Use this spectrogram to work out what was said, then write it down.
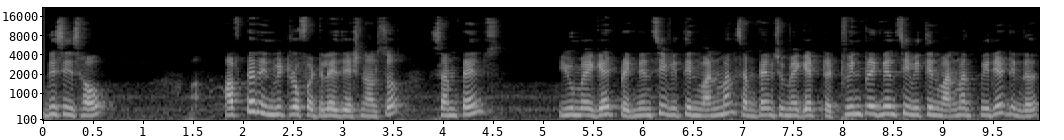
this is how uh, after in vitro fertilization also sometimes you may get pregnancy within one month, sometimes you may get a twin pregnancy within one month period in the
